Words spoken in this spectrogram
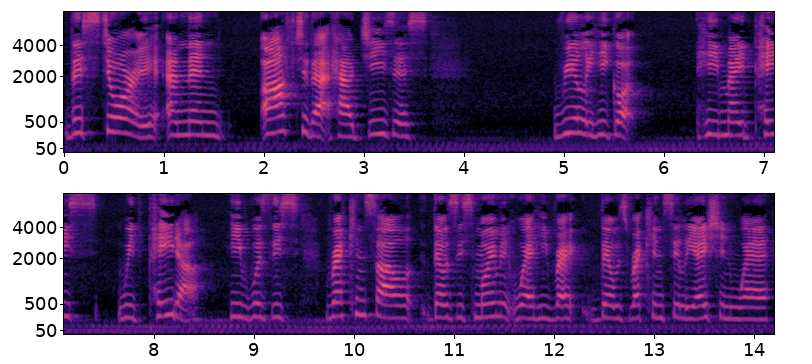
this story. And then after that, how Jesus really, he got, he made peace with Peter. He was this reconcile. There was this moment where he, re- there was reconciliation where,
